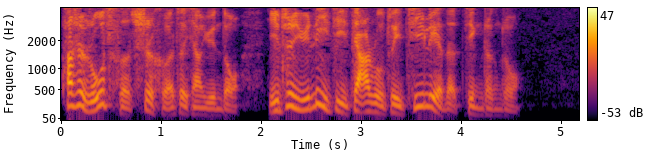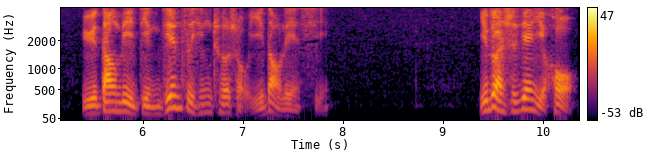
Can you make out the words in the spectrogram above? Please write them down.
他是如此适合这项运动，以至于立即加入最激烈的竞争中，与当地顶尖自行车手一道练习。一段时间以后，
